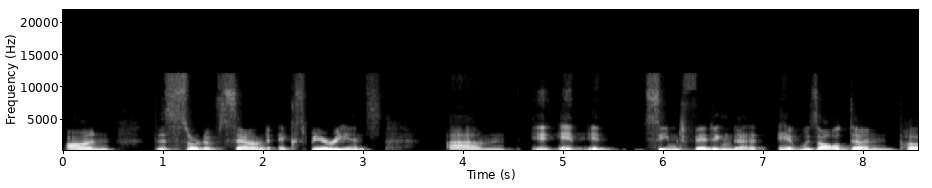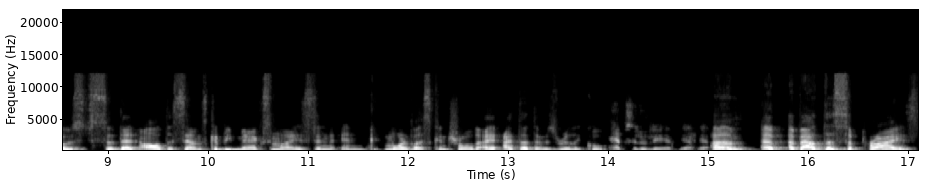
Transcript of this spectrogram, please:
on this sort of sound experience, um, it, it, it seemed fitting that it was all done post so that all the sounds could be maximized and and more or less controlled. I, I thought that was really cool. Absolutely, yeah, yeah. Um, about the surprise,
